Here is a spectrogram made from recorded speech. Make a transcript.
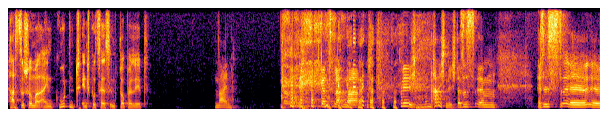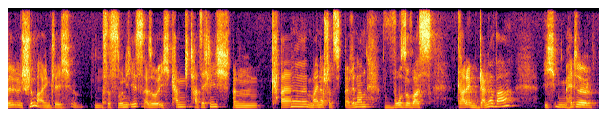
Hast du schon mal einen guten Change-Prozess im Job erlebt? Nein. Ganz klar, nein. Habe ich nicht. Das ist, ähm, es ist äh, äh, schlimm eigentlich, dass das so nicht ist. Also ich kann mich tatsächlich an keine meiner Stationen erinnern, wo sowas gerade im Gange war. Ich hätte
